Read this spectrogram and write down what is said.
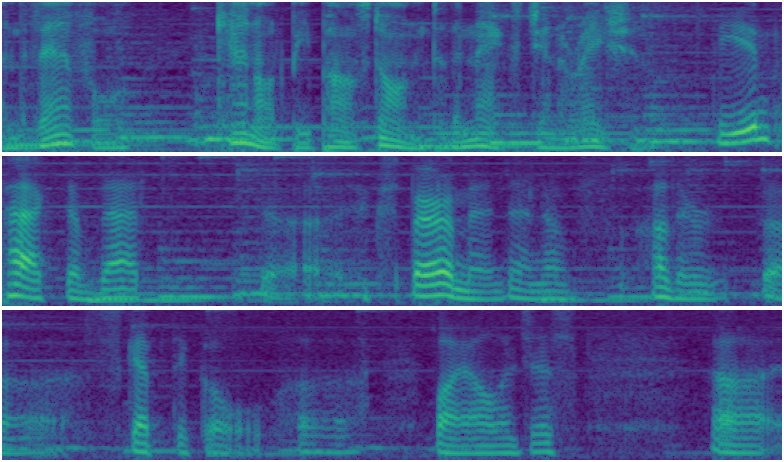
and therefore cannot be passed on to the next generation. The impact of that uh, experiment and of other uh, skeptical uh, biologists uh,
